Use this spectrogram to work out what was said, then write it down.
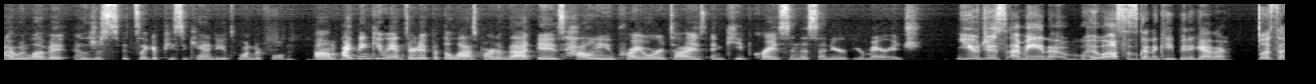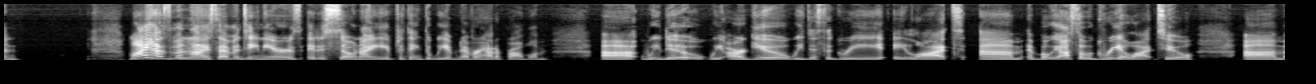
I would love it. It was just it's like a piece of candy. It's wonderful. um, I think you answered it, but the last part of that is how hmm. do you prioritize and keep Christ in the center of your marriage? You just, I mean, who else is going to keep you together? Listen, my husband and I, 17 years, it is so naive to think that we have never had a problem. Uh, we do. We argue, we disagree a lot, um, and but we also agree a lot too. Um,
